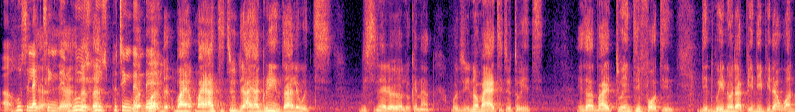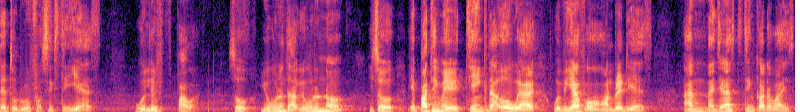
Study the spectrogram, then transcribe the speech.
uh, who's electing yeah, them? Yeah. Who's, who's putting them well, there? Well, my, my attitude, I agree entirely with the scenario you're looking at. But you know my attitude to it is that by 2014, did we know that PDP that wanted to rule for 60 years will leave power? So you wouldn't have, you wouldn't know. So a party may think that, oh, we are, we'll be here for 100 years. And Nigerians think otherwise.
